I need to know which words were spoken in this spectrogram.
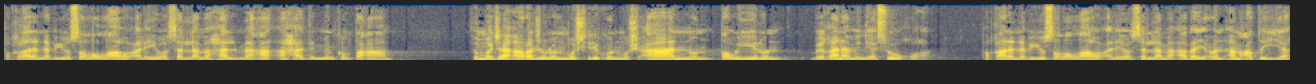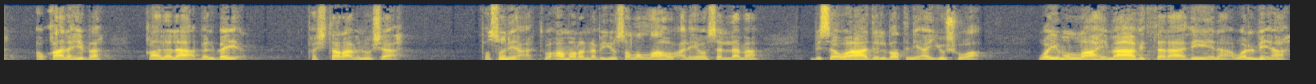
فقال النبي صلى الله عليه وسلم هل مع أحد منكم طعام؟ ثم جاء رجل مشرك مشعان طويل بغنم يسوقها. فقال النبي صلى الله عليه وسلم أبيع أم عطية؟ أو قال هبة. قال لا بل بيع. فاشترى منه شاه. فصنعت وأمر النبي صلى الله عليه وسلم بسواد البطن أن يشوى. ويم الله ما في الثلاثين والمئة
